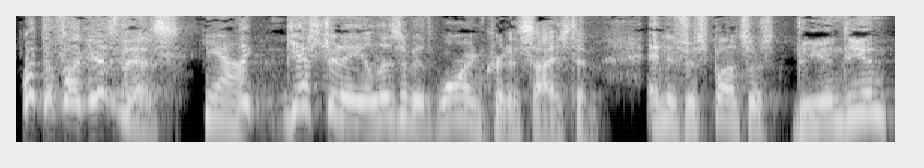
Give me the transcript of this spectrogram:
what the fuck is this? Yeah. Like yesterday, Elizabeth Warren criticized him and his response was, the Indian?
